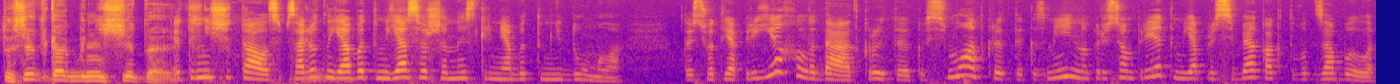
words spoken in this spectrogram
То есть это как бы не считается. Это не считалось абсолютно. Я об этом, я совершенно искренне об этом не думала. То есть вот я приехала, да, открытая ко всему, открытая к изменению, но при всем при этом я про себя как-то вот забыла.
